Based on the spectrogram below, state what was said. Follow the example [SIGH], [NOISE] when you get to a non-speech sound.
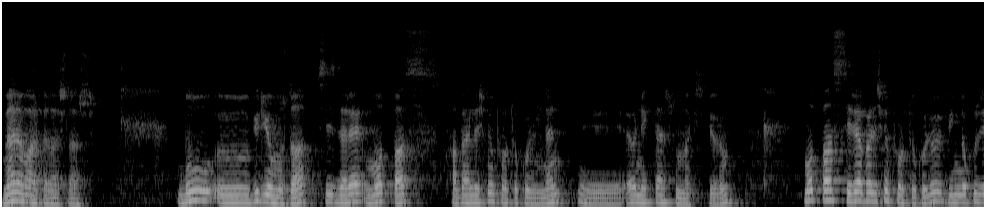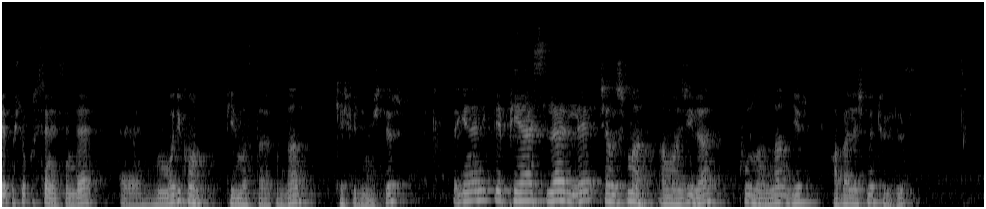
Merhaba arkadaşlar. Bu e, videomuzda sizlere Modbus haberleşme protokolünden e, örnekler sunmak istiyorum. Modbus seri haberleşme protokolü 1979 senesinde e, Modicon firması tarafından keşfedilmiştir. Ve genellikle PLC'lerle çalışma amacıyla kullanılan bir haberleşme türüdür.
